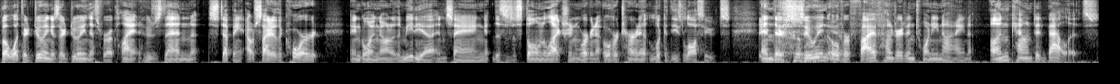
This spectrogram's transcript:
but what they're doing is they're doing this for a client who's then stepping outside of the court and going on to the media and saying, "This is a stolen election. We're going to overturn it. Look at these lawsuits." And they're suing over 529 uncounted ballots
